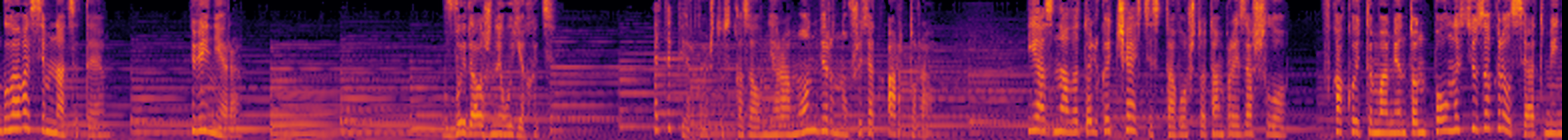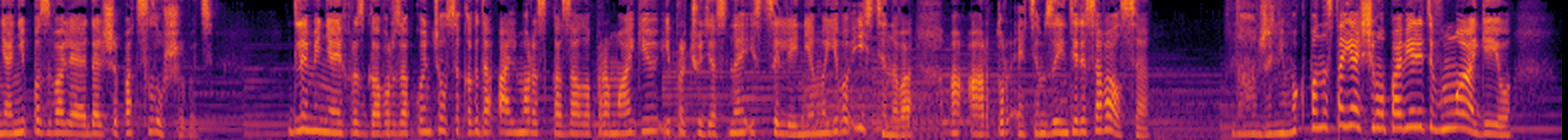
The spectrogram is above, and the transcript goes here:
Глава 17. Венера. «Вы должны уехать». Это первое, что сказал мне Рамон, вернувшись от Артура. Я знала только часть из того, что там произошло. В какой-то момент он полностью закрылся от меня, не позволяя дальше подслушивать. Для меня их разговор закончился, когда Альма рассказала про магию и про чудесное исцеление моего истинного, а Артур этим заинтересовался – но он же не мог по-настоящему поверить в магию,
